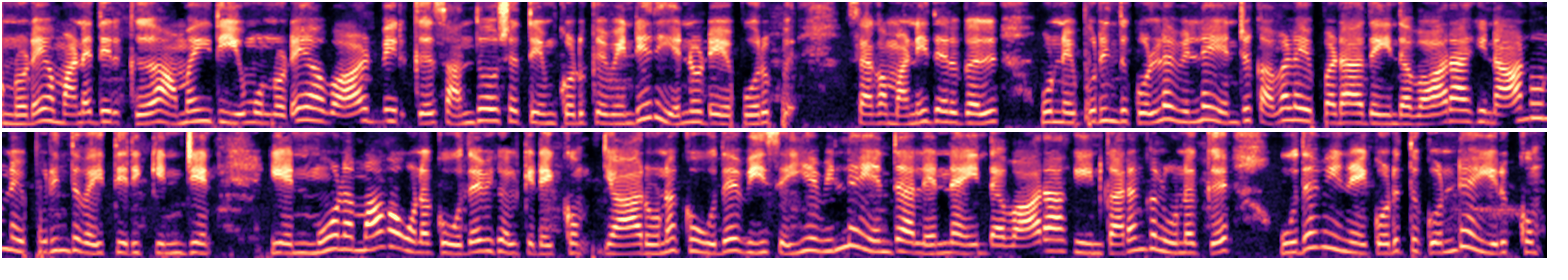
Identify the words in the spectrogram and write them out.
உன்னுடைய மனதிற்கு அமைதியும் உன்னுடைய வாழ்விற்கு சந்தோஷத்தையும் கொடுக்க வேண்டியது என்னுடைய பொறுப்பு. சக மனிதர்கள் உன்னை புரிந்து கொள்ளவில்லை என்று கவலைப்படாத. இந்த வாராகி நான் உன்னை புரிந்து வைத்திருக்கின்றேன். என் மூலமாக உனக்கு உதவிகள் கிடைக்கும். யார் உனக்கு உதவி செய்யவில்லை என்றால் என்ன? இந்த வாராகியின் கரங்கள் உனக்கு உதவியினை கொடுத்து கொண்டே இருக்கும்.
